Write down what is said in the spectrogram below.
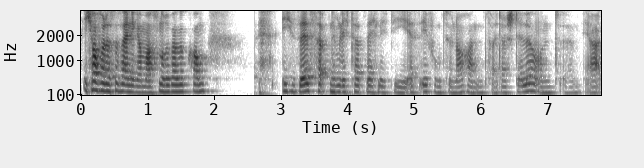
Ich hoffe, das ist einigermaßen rübergekommen. Ich selbst habe nämlich tatsächlich die SE-Funktion auch an zweiter Stelle und ähm, ja,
